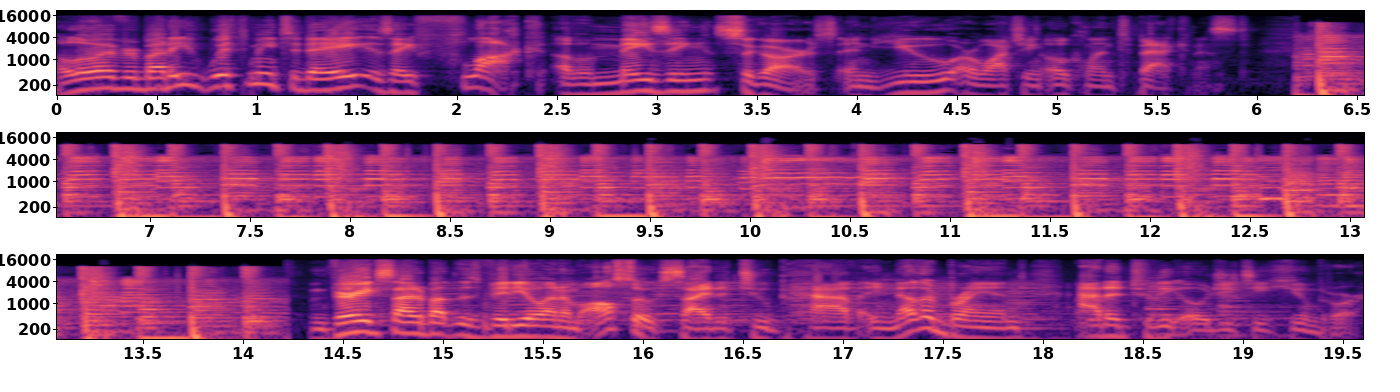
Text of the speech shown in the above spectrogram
Hello, everybody. With me today is a flock of amazing cigars, and you are watching Oak Glen Tobacconist. I'm very excited about this video, and I'm also excited to have another brand added to the OGT Humidor.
